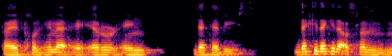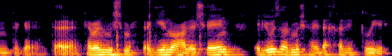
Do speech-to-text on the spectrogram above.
فهيدخل هنا error in database ده كده كده أصلا كمان مش محتاجينه علشان ال user مش هيدخل ال query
